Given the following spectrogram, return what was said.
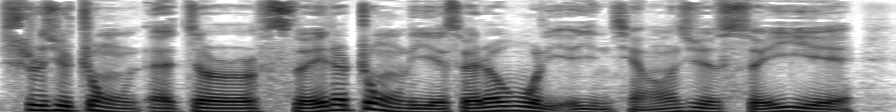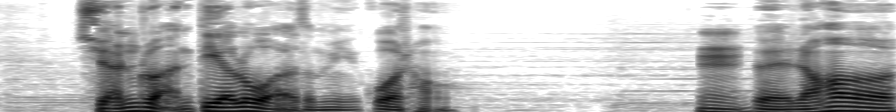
失去重呃，就是随着重力、随着物理引擎去随意旋转跌落的这么一个过程。嗯，对。然后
